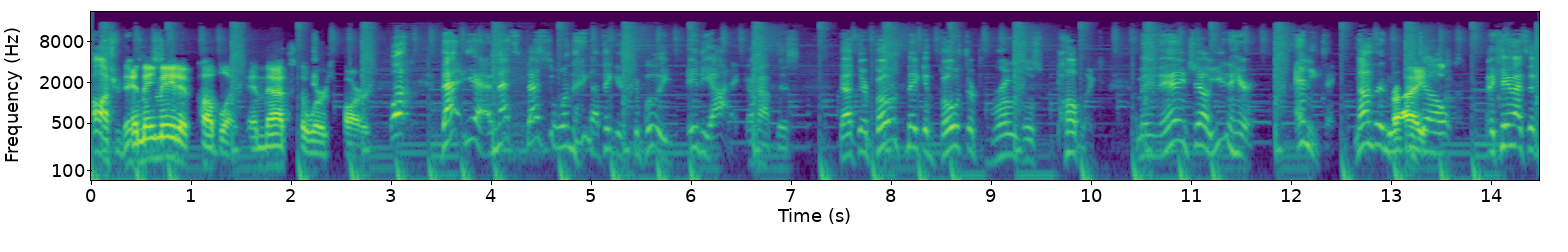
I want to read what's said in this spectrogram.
Oh, it's ridiculous. And they made it public, and that's the worst part. Well, that yeah, and that's that's the one thing I think is completely idiotic about this. That they're both making both their proposals public. I mean, the NHL, you didn't hear anything, nothing right. until they came out and said,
